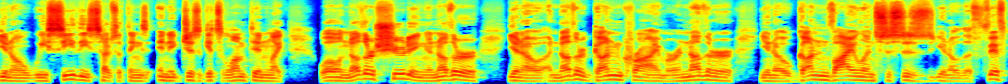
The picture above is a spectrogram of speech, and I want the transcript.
you know we see these types of things and it just gets lumped in like well another shooting another you know another gun crime or another you know gun violence. This is you know the fifth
